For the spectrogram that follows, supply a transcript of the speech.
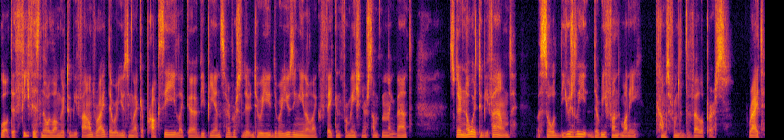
Well, the thief is no longer to be found, right? They were using like a proxy, like a VPN server. So they, they, were, they were using, you know, like fake information or something like that. So they're nowhere to be found. So usually the refund money comes from the developers, right?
